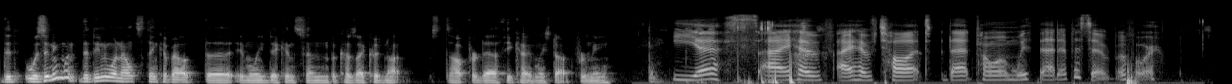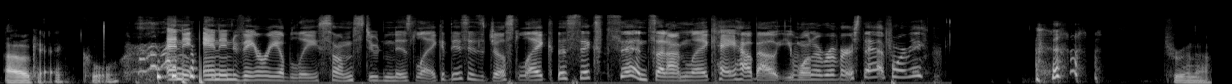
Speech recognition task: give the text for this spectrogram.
Did was anyone did anyone else think about the Emily Dickinson because I could not stop for death? He kindly stopped for me. Yes, I have I have taught that poem with that episode before. Okay, cool. and and invariably, some student is like, "This is just like the Sixth Sense," and I'm like, "Hey, how about you want to reverse that for me?" True enough.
